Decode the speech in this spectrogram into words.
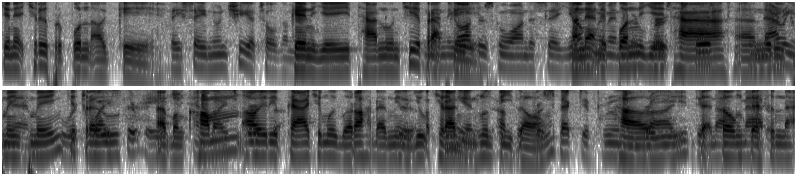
ជាអ្នកជ្រើសប្រពន្ធឲ្យគេ They say Nunchia told them គេ that. និយាយថានួនជាប្ And រាប់ then គេ the authors go on to say ហើយ young អ្នកនិ women ពន្ធ were និយាយ first ថា forced to នារី marry ក្មេង men ៗ who គឺ were ត្រូវ twice their age បង្ខំ and vice ឲ្យរៀប versa. ការជាមួយបរិះដែលមានអាយុ The ច្រើនជាង opinions ខ្លួនពីរ of the ដង prospective groom ហើ and យ bride ត did កតង not ទ matter. ស្សនៈ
